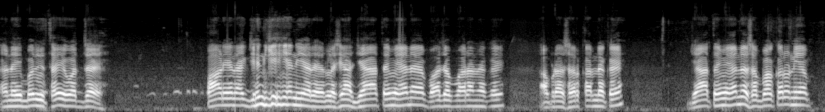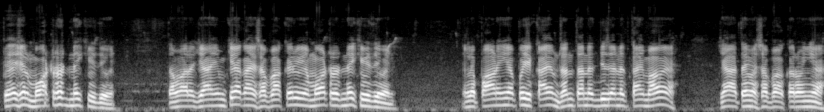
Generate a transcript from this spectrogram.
અને એ બધું થઈ હોત જાય. પાણી એના જિંદગી એની યારે, એટલે જ્યાં જ્યાં તમે હે ને ભાજપવાળાને કંઈ આપણા સરકારને કહે, જ્યાં તમે એને સભા કરો ને ત્યાં સ્પેશિયલ મોટર જ નાખી દેવાય. તમારે જ્યાં એમ કે કાંઈ સભા કરવી એ મોટર જ નાખી દેવાની એટલે પાણી અહીંયા પછી કાયમ જનતાને જ બીજાને જ કાયમ આવે, જ્યાં તમે સભા કરો અહીંયા.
